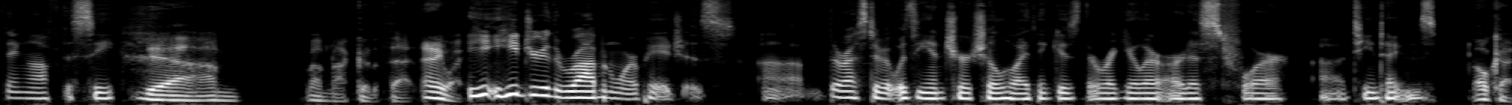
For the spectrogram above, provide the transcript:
thing off the sea. yeah, I'm I'm not good at that. Anyway, He he drew the Robin War pages. Um, the rest of it was Ian Churchill, who I think is the regular artist for uh, Teen Titans. okay.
